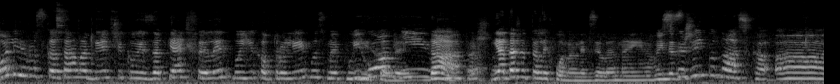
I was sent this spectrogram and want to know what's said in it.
Олі розказала Більчикові за 5 хвилин, бо їхав тролейбус, ми Бігом поїхали. і да. прийшла. Я навіть телефона не взяла на її. Скажіть, будь ласка, а,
